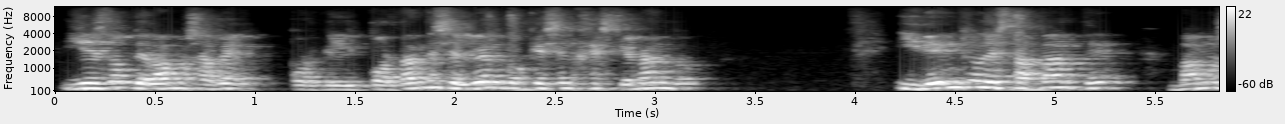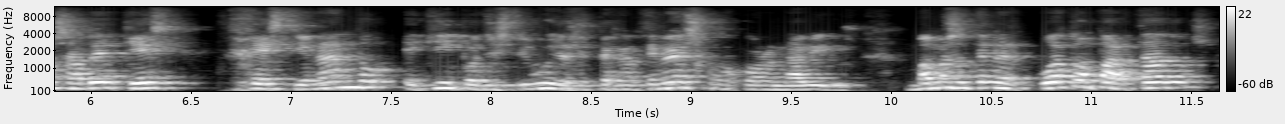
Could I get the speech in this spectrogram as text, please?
y es donde vamos a ver, porque lo importante es el verbo que es el gestionando y dentro de esta parte vamos a ver que es gestionando equipos distribuidos internacionales como coronavirus. Vamos a tener cuatro apartados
